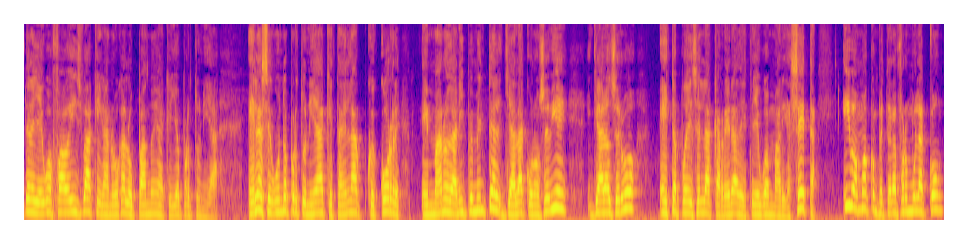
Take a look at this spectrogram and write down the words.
de la yegua Fabisba que ganó galopando en aquella oportunidad. Es la segunda oportunidad que está en la que corre en mano de Dani Pimentel, ya la conoce bien, ya la observó. Esta puede ser la carrera de esta yegua María Z. Y vamos a completar la fórmula con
